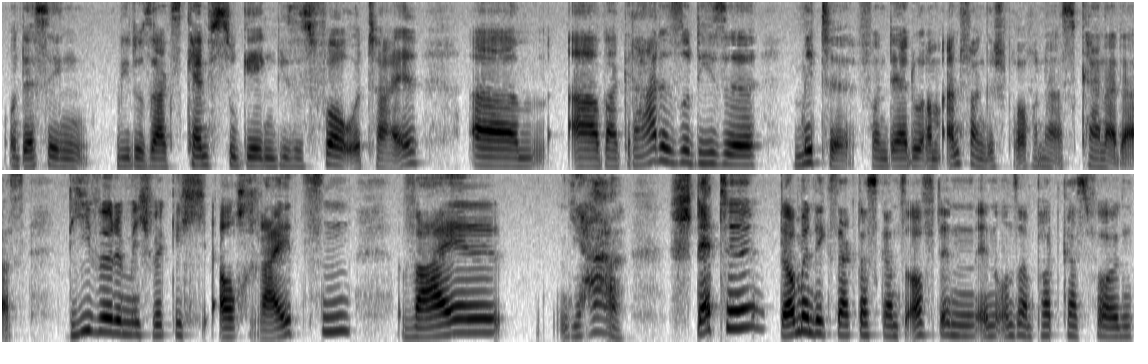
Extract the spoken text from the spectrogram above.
Und deswegen, wie du sagst, kämpfst du gegen dieses Vorurteil. Ähm, aber gerade so diese Mitte, von der du am Anfang gesprochen hast, Kanadas, die würde mich wirklich auch reizen, weil ja, Städte, Dominik sagt das ganz oft in, in unseren Podcast-Folgen,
